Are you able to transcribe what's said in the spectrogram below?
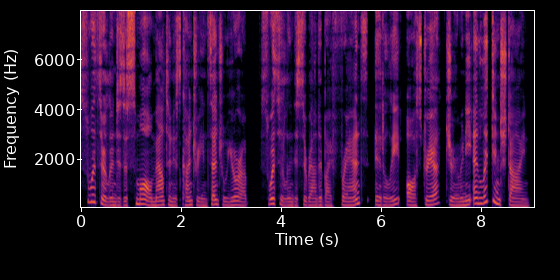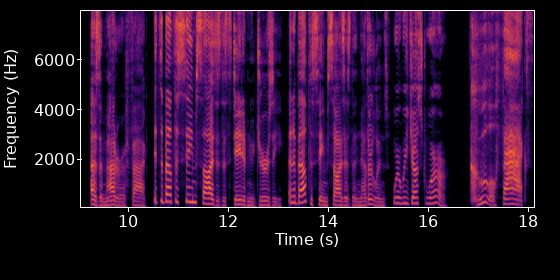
Switzerland is a small mountainous country in Central Europe. Switzerland is surrounded by France, Italy, Austria, Germany, and Liechtenstein. As a matter of fact, it's about the same size as the state of New Jersey and about the same size as the Netherlands, where we just were. Cool facts.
